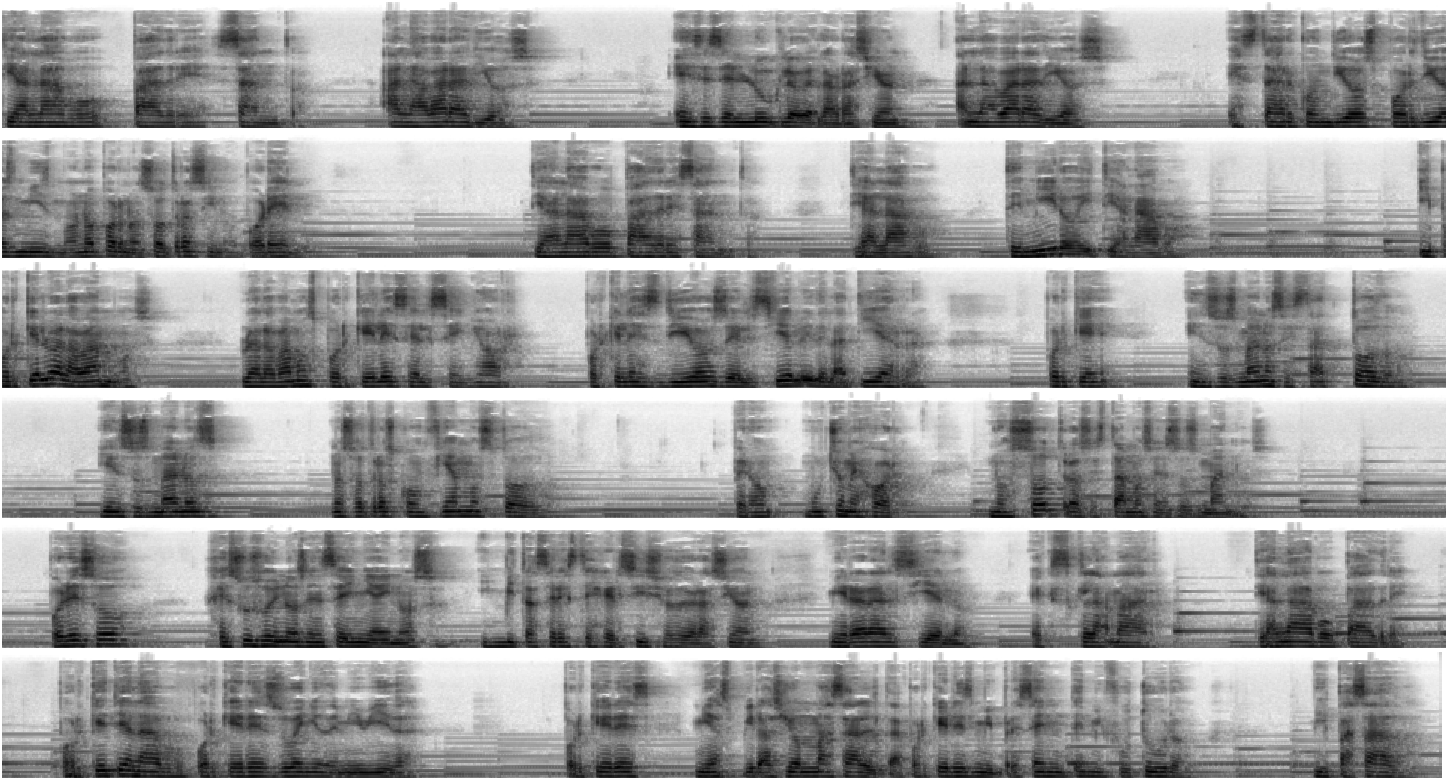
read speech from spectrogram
Te alabo Padre Santo. Alabar a Dios. Ese es el núcleo de la oración. Alabar a Dios estar con Dios por Dios mismo, no por nosotros, sino por Él. Te alabo, Padre Santo, te alabo, te miro y te alabo. ¿Y por qué lo alabamos? Lo alabamos porque Él es el Señor, porque Él es Dios del cielo y de la tierra, porque en sus manos está todo y en sus manos nosotros confiamos todo. Pero mucho mejor, nosotros estamos en sus manos. Por eso Jesús hoy nos enseña y nos invita a hacer este ejercicio de oración, mirar al cielo, exclamar, te alabo Padre. ¿Por qué te alabo? Porque eres dueño de mi vida, porque eres mi aspiración más alta, porque eres mi presente, mi futuro, mi pasado.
